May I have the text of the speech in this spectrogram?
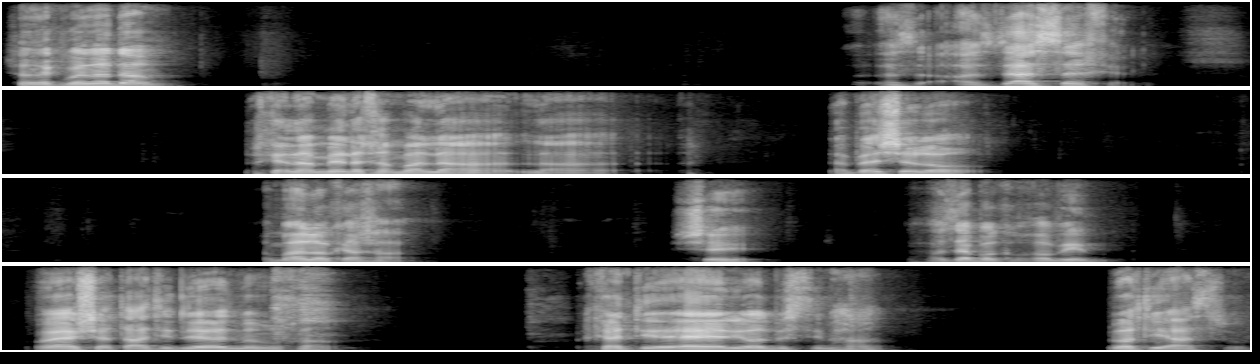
שאני רק בן אדם. אז, אז זה השכל. לכן המלך אמר ל, ל, לבן שלו, אמר לו ככה, שחוזר בכוכבים, רואה שאתה עתיד לרד ממך, לכן תראה להיות בשמחה, לא תהיה עצוב.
